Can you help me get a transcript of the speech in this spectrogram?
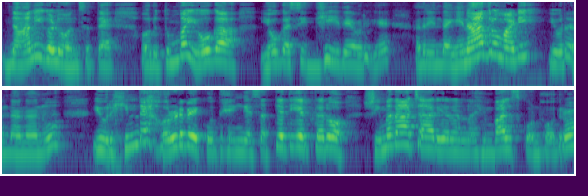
ಜ್ಞಾನಿಗಳು ಅನಿಸುತ್ತೆ. ಅವರು ತುಂಬ ಯೋಗ ಯೋಗ ಸಿದ್ಧಿ ಇದೆ ಅವರಿಗೆ. ಅದರಿಂದ ಏನಾದರೂ ಮಾಡಿ ಇವರನ್ನು ನಾನು ಇವ್ರ ಹಿಂದೆ ಹೊರಡಬೇಕು ಅಂತ ಹೆಂಗೆ ಸತ್ಯತೀರ್ಥರು, ಶ್ರೀಮದಾಚಾರ್ಯರನ್ನು ಹಿಂಬಾಲಿಸ್ಕೊಂಡು ಹೋದರು,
